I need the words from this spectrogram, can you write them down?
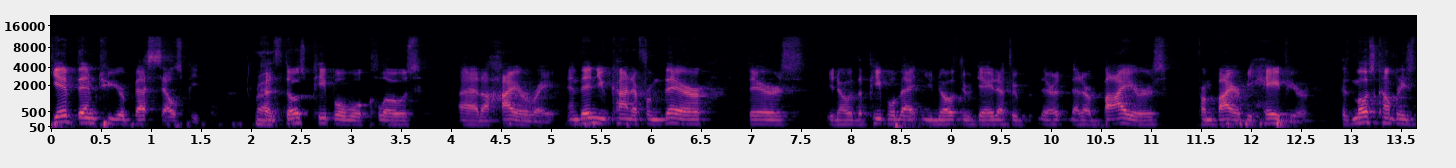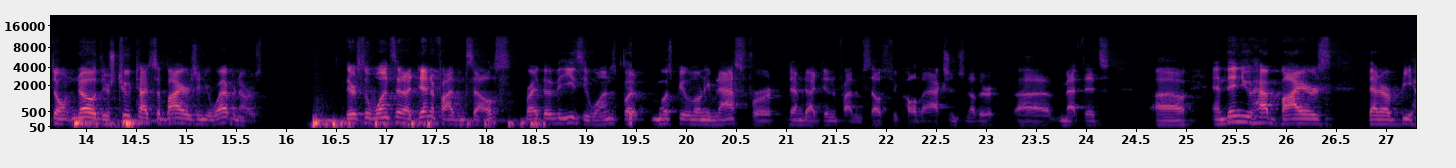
give them to your best salespeople, because right. those people will close at a higher rate, and then you kind of from there, there's you know the people that you know through data through there that are buyers from buyer behavior because most companies don't know there's two types of buyers in your webinars. There's the ones that identify themselves right? They're the easy ones but most people don't even ask for them to identify themselves through call to actions and other uh, methods. Uh, and then you have buyers that are be-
